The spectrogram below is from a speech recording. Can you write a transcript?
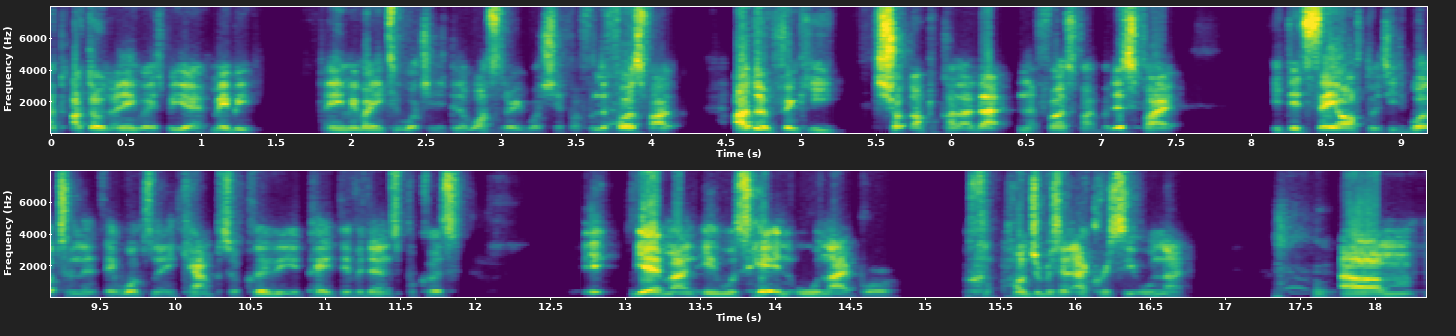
I, I don't anyways, but yeah, maybe I mean, maybe I need to watch it. It's been a while since I rewatched it. But from the Yeah. first fight, I don't think he shot the uppercut like that in the first fight. But this fight, he did say afterwards he'd worked on it, they worked on it in camp. So clearly it paid dividends because it yeah, man, it was hitting all night, bro. 100% accuracy all night. um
